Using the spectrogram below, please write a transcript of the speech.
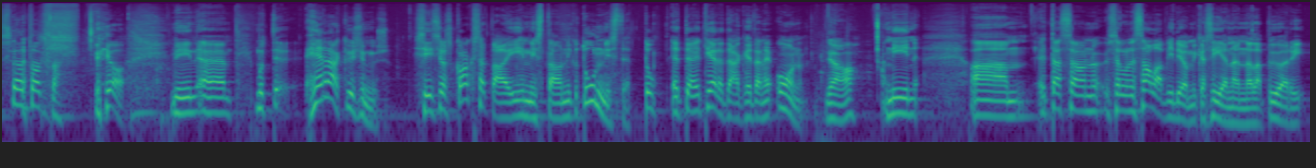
Se on totta. Joo, niin, äh, mutta herää kysymys. Siis jos 200 ihmistä on niinku tunnistettu, että ei tiedetä ketä ne on, Joo. niin ähm, tässä on sellainen salavideo, mikä CNNllä pyöri,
